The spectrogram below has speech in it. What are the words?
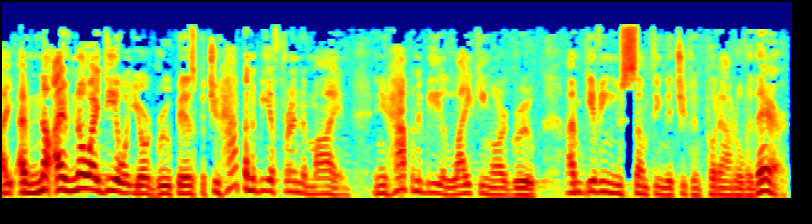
I, have no, I have no idea what your group is, but you happen to be a friend of mine, and you happen to be liking our group. I'm giving you something that you can put out over there.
